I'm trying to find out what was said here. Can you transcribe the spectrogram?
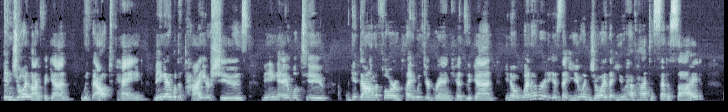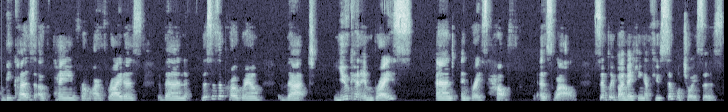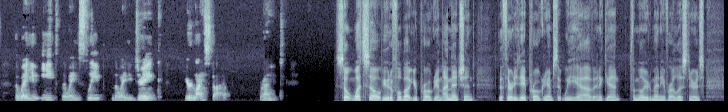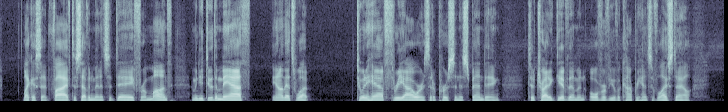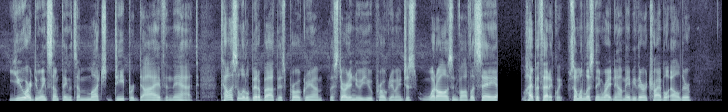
enjoy life again without pain, being able to tie your shoes, being able to get down on the floor and play with your grandkids again. You know, whatever it is that you enjoy that you have had to set aside because of pain from arthritis, then this is a program that you can embrace and embrace health as well simply by making a few simple choices the way you eat, the way you sleep, the way you drink, your lifestyle, right? So, what's so beautiful about your program? I mentioned the 30 day programs that we have, and again, familiar to many of our listeners. Like I said, five to seven minutes a day for a month. I mean, you do the math, you know, that's what, two and a half, three hours that a person is spending to try to give them an overview of a comprehensive lifestyle. You are doing something that's a much deeper dive than that. Tell us a little bit about this program, the Start a New You program. Mean, just what all is involved. Let's say, uh, hypothetically, someone listening right now, maybe they're a tribal elder,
